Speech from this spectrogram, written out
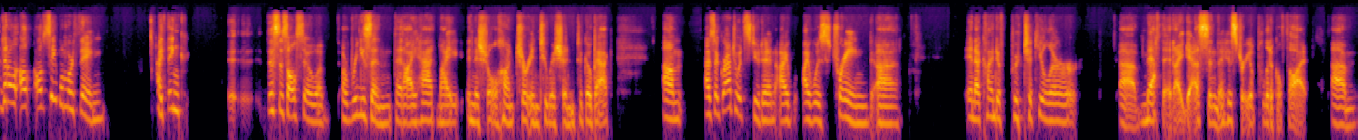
then I'll, I'll, I'll say one more thing. I think uh, this is also a, a reason that i had my initial hunch or intuition to go back. Um as a graduate student i i was trained uh in a kind of particular uh, method, I guess, in the history of political thought, um,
